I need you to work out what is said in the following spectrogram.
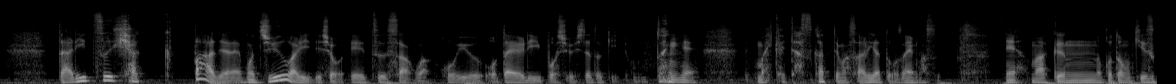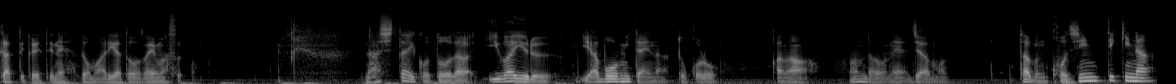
打率100%じゃない？もう10割でしょ？A2 さんはこういうお便り募集した時。本当にね毎回助かってます。ありがとうございます。ねマー君のことも気遣ってくれてねどうもありがとうございます。成したいことだいわゆる野望みたいなところかな。なんだろうね。じゃあまあ多分個人的な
